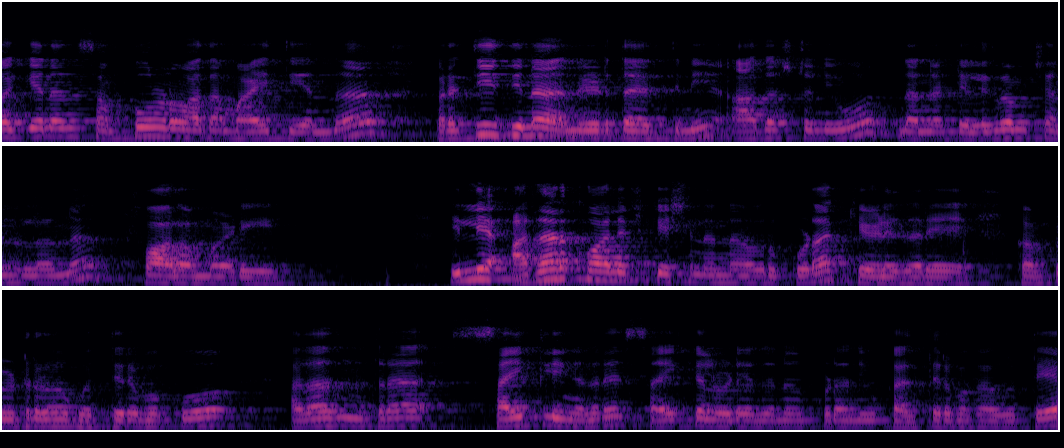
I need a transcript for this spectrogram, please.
ಬಗ್ಗೆ ನಾನು ಸಂಪೂರ್ಣವಾದ ಮಾಹಿತಿಯನ್ನು ಪ್ರತಿದಿನ ನೀಡ್ತಾ ಇರ್ತೀನಿ. ಆದಷ್ಟು ನೀವು ನನ್ನ ಟೆಲಿಗ್ರಾಮ್ ಚಾನಲನ್ನು ಫಾಲೋ ಮಾಡಿ. ಇಲ್ಲಿ ಅದರ್ ಕ್ವಾಲಿಫಿಕೇಶನ್ ಅನ್ನು ಅವರು ಕೂಡ ಕೇಳಿದ್ದಾರೆ ಕಂಪ್ಯೂಟರ್ ಗೊತ್ತಿರಬೇಕು. ಅದಾದ ನಂತರ ಸೈಕ್ಲಿಂಗ್ ಅಂದರೆ ಸೈಕಲ್ ಹೊಡೆಯೋದನ್ನು ಕೂಡ ನೀವು ಕಲ್ತಿರ್ಬೇಕಾಗುತ್ತೆ.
